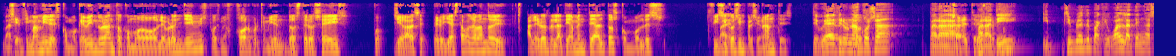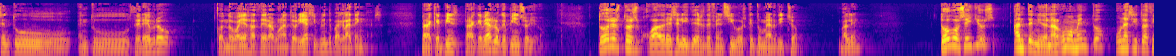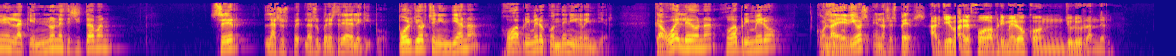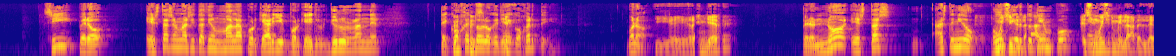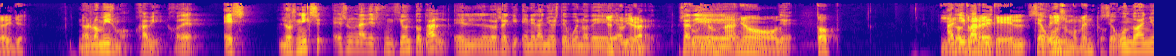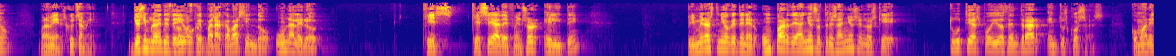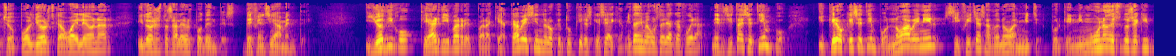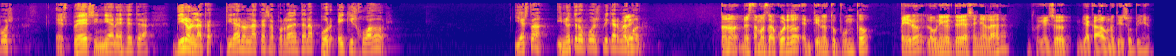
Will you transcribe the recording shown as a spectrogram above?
Vale. Si encima mides como Kevin Durant o como LeBron James, pues mejor, porque miden 2.06, pues llegar a ser... Pero ya estamos hablando de aleros relativamente altos con moldes físicos Vale. impresionantes. Te voy a decir de una dos, cosa para, O sea, de tres, para ti y simplemente para que igual la tengas en tu, en tu cerebro cuando vayas a hacer alguna teoría, simplemente para que la tengas. Para que, para que veas lo que pienso yo. Todos estos jugadores élites defensivos que tú me has dicho, ¿vale? Todos ellos han tenido en algún momento una situación en la que no necesitaban ser la, superestrella del equipo. Paul George en Indiana juega primero con Denny Granger. Kawhi Leonard juega primero con la de Dios en los Spurs. RJ Barrett juega primero con Julius Randle. Sí, pero estás en una situación mala porque RJ porque Julius Randle te coge todo lo que tiene que cogerte. Bueno, Y, y Granger pero no estás has tenido es un cierto similar. tiempo Es en- muy similar el de Granger. No es lo mismo, Javi, joder. Es los Knicks es una disfunción total en, los en el año este bueno de No, tuvieron, Barrett. O sea, de un año de- top. Y el en Barrett, el que él tenía su momento. Segundo año. Bueno, bien, escúchame. Yo simplemente te digo que para acabar siendo un alero que, es, que sea defensor élite, primero has tenido que tener un par de años o tres años en los que tú te has podido centrar en tus cosas. Como han hecho Paul George, Kawhi Leonard y todos estos aleros potentes, defensivamente. Y yo digo que RJ Barrett, para que acabe siendo lo que tú quieres que sea, y que a mí también me gustaría que fuera, necesita ese tiempo. Y creo que ese tiempo no va a venir si fichas a Donovan Mitchell. Porque ninguno de estos equipos, Spurs, Indiana, etcétera, dieron la tiraron la casa por la ventana por X jugador. Y ya está. Y no te lo puedo explicar Vale. No, no, no estamos de acuerdo, entiendo tu punto, pero lo único que te voy a señalar, porque eso ya cada uno tiene su opinión.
